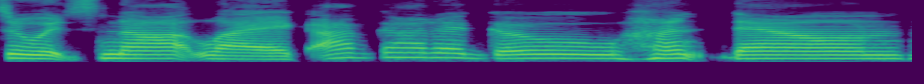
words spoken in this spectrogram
So it's not like i've got to go hunt down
